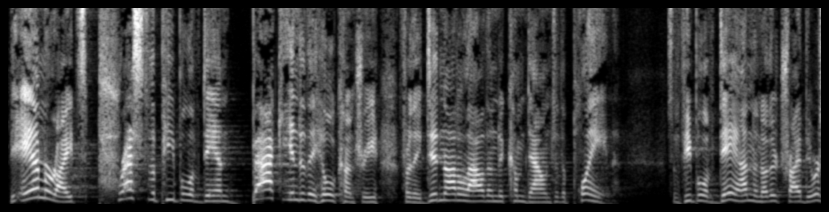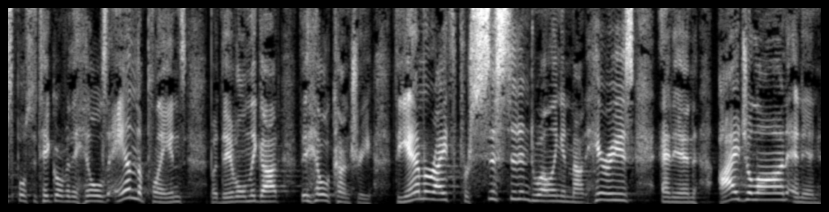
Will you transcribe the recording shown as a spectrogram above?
The Amorites pressed the people of Dan back into the hill country, for they did not allow them to come down to the plain. So the people of Dan, another tribe, they were supposed to take over the hills and the plains, but they've only got the hill country. The Amorites persisted in dwelling in Mount Heres and in Ajalon and in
